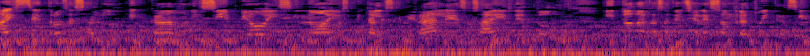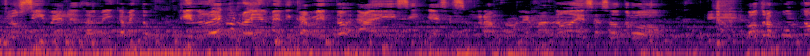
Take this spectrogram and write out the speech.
Hay centros de salud en cada municipio y si no hay hospitales generales o sea hay de todo. Y todas las atenciones son gratuitas. Inclusive les da el medicamento que luego no hay el medicamento ahí sí ese es un gran problema no ese es otro eh, otro punto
